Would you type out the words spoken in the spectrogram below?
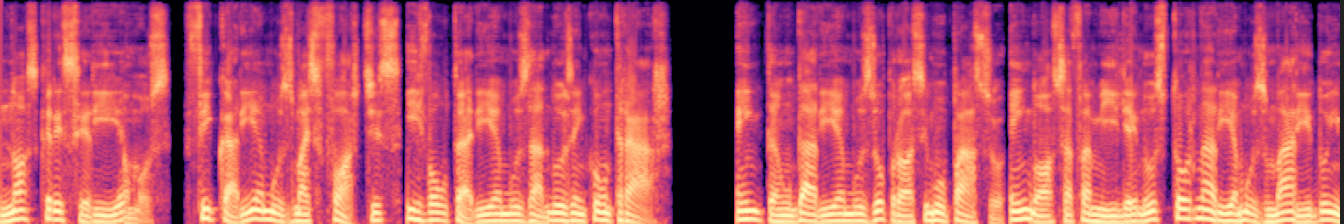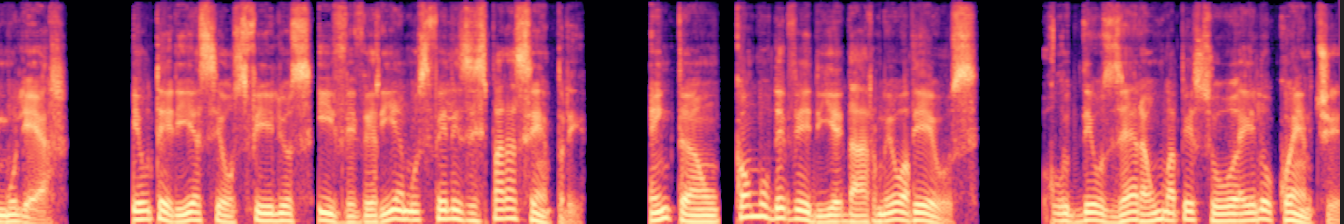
nós cresceríamos, ficaríamos mais fortes e voltaríamos a nos encontrar. Então daríamos o próximo passo em nossa família e nos tornaríamos marido e mulher. Eu teria seus filhos e viveríamos felizes para sempre. Então, como deveria dar meu adeus? Rudeus era uma pessoa eloquente.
